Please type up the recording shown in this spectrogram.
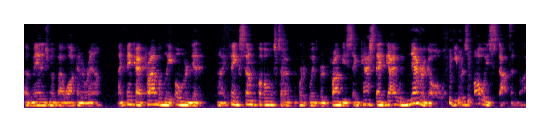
of management by walking around. I think I probably overdid it I think some folks I've worked with would probably say, gosh, that guy would never go away. He was always stopping by.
